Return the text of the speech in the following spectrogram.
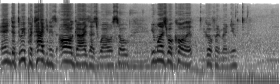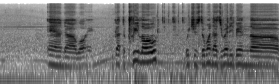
and the three protagonists are guys as well. So you might as well call it girlfriend menu. And uh, well we got the preload which is the one that's already been uh,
